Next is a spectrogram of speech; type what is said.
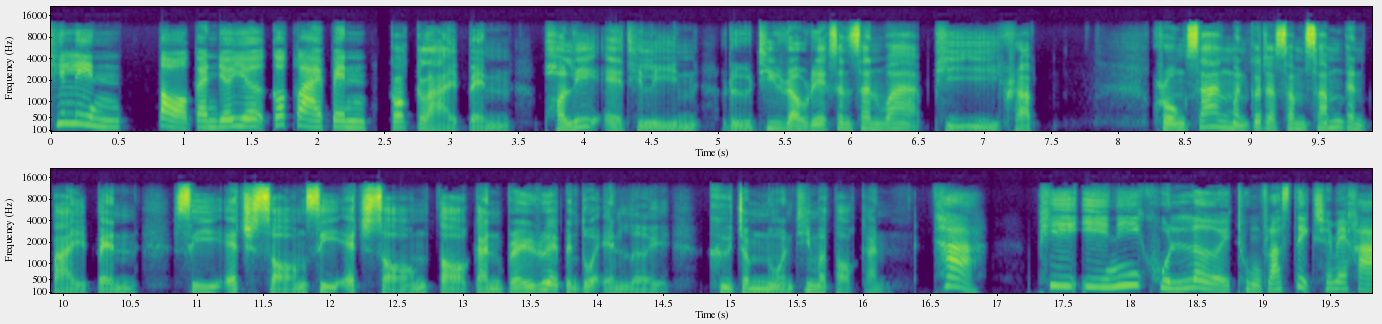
ทิลิน ต่อกันเยอะๆ ก็กลายเป็น ก็กลายเป็นพอลีเอทิลีนหรือที่เราเรียกสั้นๆว่า PE ครับ โครงสร้างมันก็จะซ้ำๆกันไปเป็น CH2 CH2 ต่อกันไปเรื่อยๆเป็นตัว N เลย คือจำนวนที่มาต่อกัน ค่ะ PE นี่คุ้นเลยถุงพลาสติกใช่ไหมคะ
